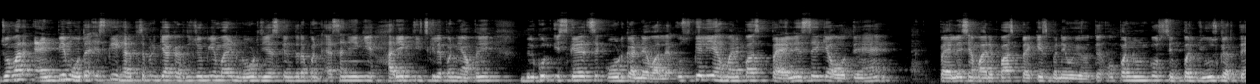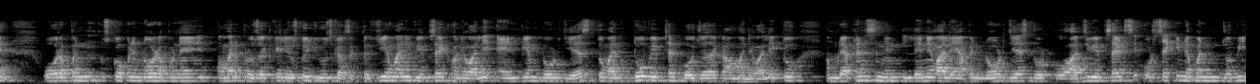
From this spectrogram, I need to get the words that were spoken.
जो हमारा एनपीएम होता है, इसकी हेल्प से अपन क्या करते हैं? जो भी हमारे नोड जेएस के अंदर अपन, ऐसा नहीं है कि हर एक चीज़ के लिए अपन यहाँ पे बिल्कुल स्क्रेच से कोड करने वाला है। उसके लिए हमारे पास पहले से क्या होते हैं? पहले से हमारे पास पैकेज बने हुए होते हैं, अपन उनको सिंपल यूज़ करते हैं और अपन उसको अपने नोड अपने, हमारे प्रोजेक्ट के लिए उसको यूज़ कर सकते हैं। ये हमारी वेबसाइट होने वाली है एनपीएम डॉट जी एस तो हमारी दो वेबसाइट बहुत ज़्यादा काम आने वाली एक तो हम रेफरेंस लेने वाले हैं यहाँ पे node J S dot O R G website से और सेकंड अपन जो भी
